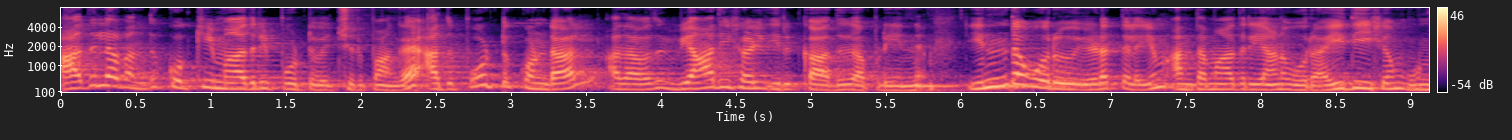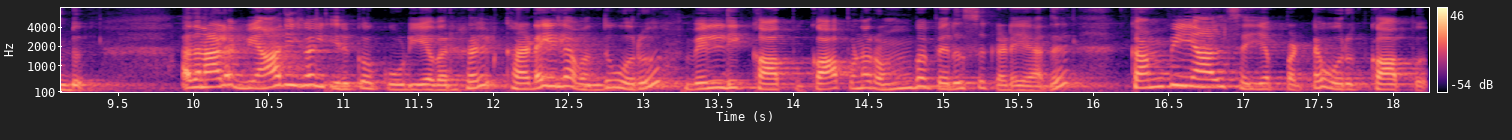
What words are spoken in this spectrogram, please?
அதில் வந்து கொக்கி மாதிரி போட்டு வச்சுருப்பாங்க. அது போட்டுக்கொண்டால் அதாவது வியாதிகள் இருக்காது அப்படின்னு. இந்த ஒரு இடத்துலையும் அந்த மாதிரியான ஒரு ஐதீகம் உண்டு. அதனால் வியாதிகள் இருக்கக்கூடியவர்கள் கடையில் வந்து ஒரு வெள்ளி காப்பு காப்புனா ரொம்ப பெருசு கிடையாது. கம்பியால் செய்யப்பட்ட ஒரு காப்பு.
